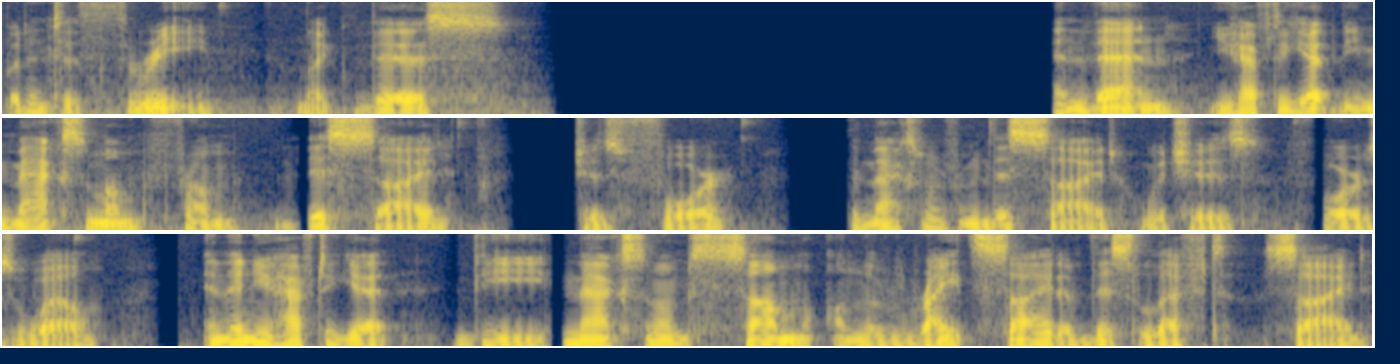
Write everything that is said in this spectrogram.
but into three, like this. And then you have to get the maximum from this side, which is four, the maximum from this side, which is four as well. And then you have to get the maximum sum on the right side of this left side.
